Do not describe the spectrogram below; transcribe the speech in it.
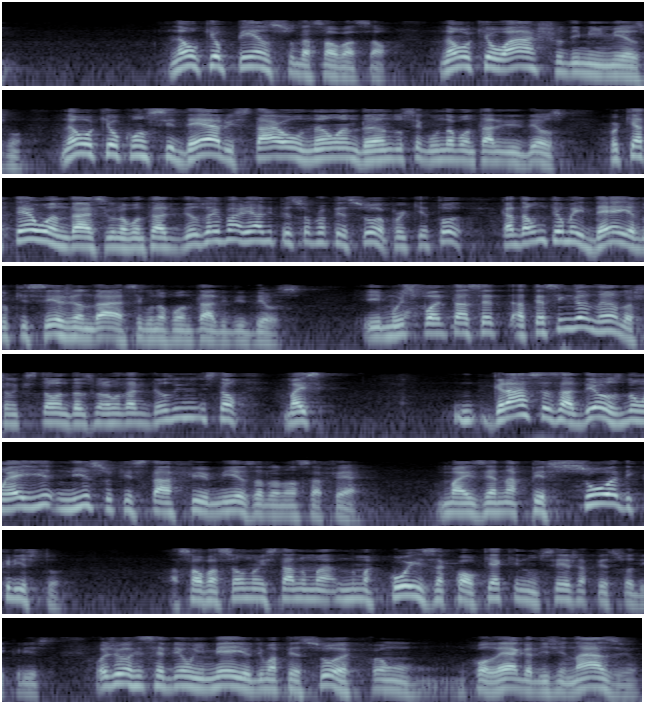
Não o que eu penso da salvação, não o que eu acho de mim mesmo, não o que eu considero estar ou não andando segundo a vontade de Deus. Porque até o andar segundo a vontade de Deus vai variar de pessoa para pessoa, porque todo, cada um tem uma ideia do que seja andar segundo a vontade de Deus. E muitos podem estar até se enganando, achando que estão andando segundo a vontade de Deus e não estão. Mas graças a Deus, não é nisso que está a firmeza da nossa fé, mas é na pessoa de Cristo. A salvação não está numa, numa coisa qualquer que não seja a pessoa de Cristo. Hoje eu recebi um e-mail de uma pessoa, que foi um colega de ginásio,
